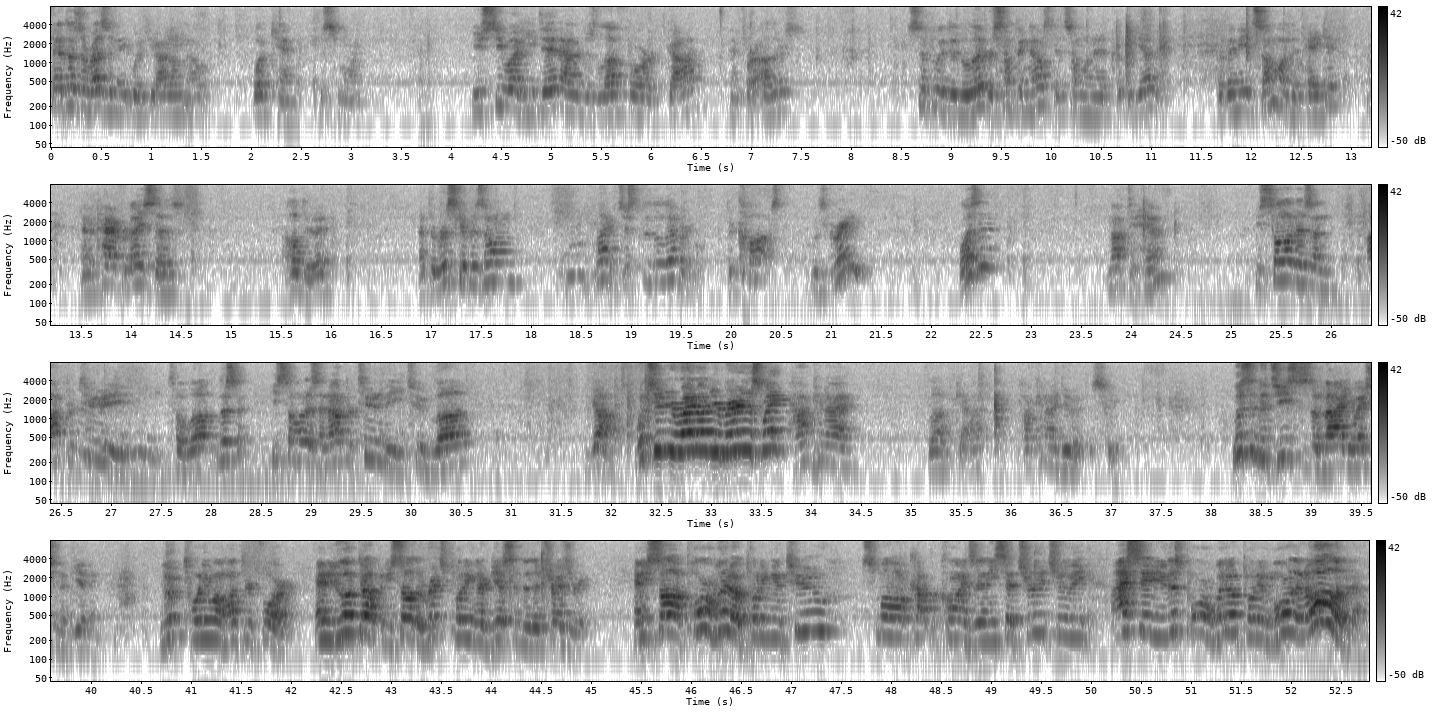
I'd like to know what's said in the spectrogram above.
That doesn't resonate with you, I don't know what can this morning. You see what he did out of his love for God and for others? Simply to deliver something else that someone had put together. But they need someone to take it. And Epaphroditus says, I'll do it. At the risk of his own life, just to deliver it. The cost was great. Wasn't it? Not to him. He saw it as an opportunity to love. Listen, he saw it as an opportunity to love God. What should you write on your mirror this week? How can I love God? How can I do it this week? Listen to Jesus' evaluation of giving. Luke 21, 1 through 4. And he looked up and he saw the rich putting their gifts into the treasury. And he saw a poor widow putting in two small copper coins. And he said, Truly, truly, I say to you, this poor widow put in more than all of them.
